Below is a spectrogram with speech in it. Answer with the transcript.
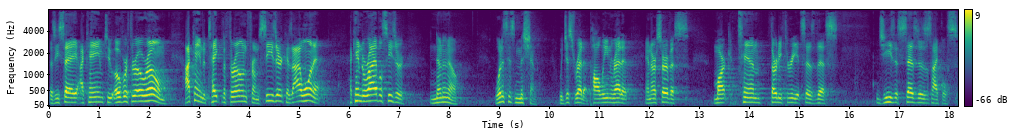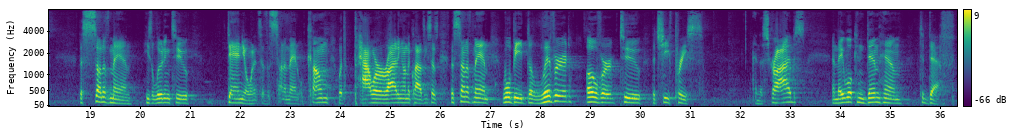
Does he say, I came to overthrow Rome? I came to take the throne from Caesar because I want it. I came to rival Caesar. No, no, no. What is his mission? We just read it. Pauline read it in our service. Mark 10 33, it says this Jesus says to his disciples, The Son of Man, he's alluding to Daniel when it says the Son of Man will come with power riding on the clouds. He says the Son of Man will be delivered over to the chief priests and the scribes, and they will condemn him to death.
